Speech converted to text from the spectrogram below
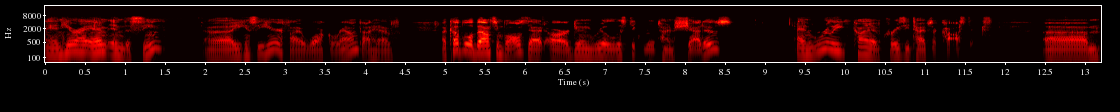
And here I am in the scene. Uh, you can see here, if I walk around, I have a couple of bouncing balls that are doing realistic real-time shadows and really kind of crazy types of caustics. Um,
